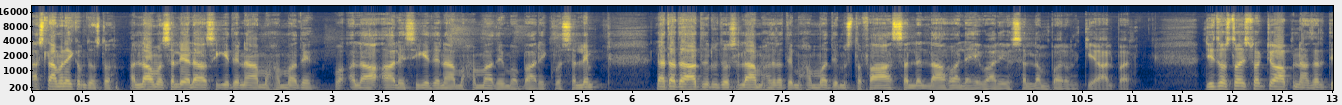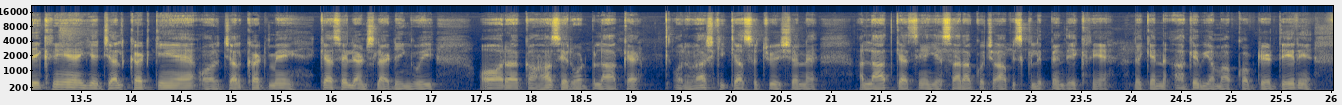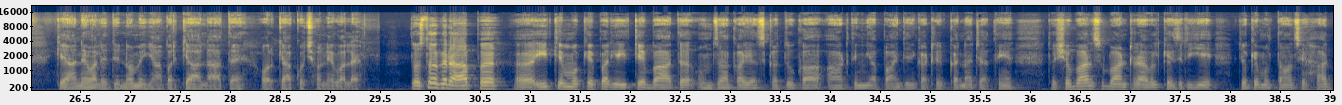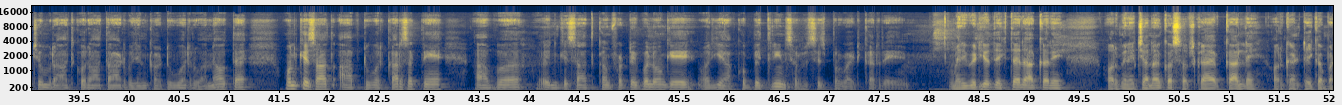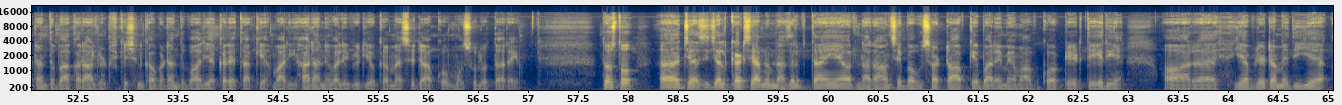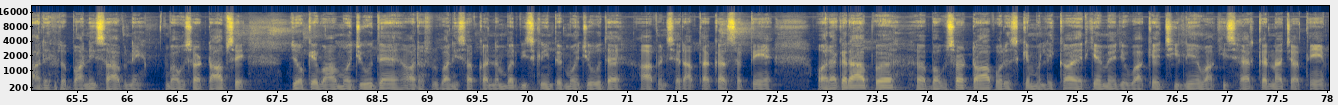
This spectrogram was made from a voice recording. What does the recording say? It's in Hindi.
वालेकुम दोस्तों अल्लाह सल सैदना महमद व अला सैदना महमद मुबारक वसलम लतादादरुदसलाम हज़रत मोहम्मद मुस्तफ़ा अलैहि वसल्लम पर उनके आल पर जी दोस्तों इस वक्त जो आप नज़र देख रहे हैं ये जल कट के हैं और जल कट में कैसे लैंडस्लाइडिंग हुई और कहाँ से रोड ब्लॉक है और रश की क्या सिचुएशन है हालात कैसे हैं ये सारा कुछ आप इस क्लिप में देख रहे हैं लेकिन आगे भी हम आपको अपडेट दे रहे हैं कि आने वाले दिनों में यहाँ पर क्या हालात हैं और क्या कुछ होने वाला है दोस्तों, अगर आप ईद के मौके पर या ईद के बाद उनजा का या स्कद्दू का आठ दिन या पाँच दिन का ट्रिप करना चाहते हैं तो शुबान सुबान ट्रैवल के ज़रिए, जो कि मुल्तान से हर जुमरात को रात आठ बजे का टूर रवाना होता है, उनके साथ आप टूर कर सकते हैं। आप इनके साथ कंफर्टेबल होंगे और ये आपको बेहतरीन सर्विसेज़ प्रोवाइड कर रहे हैं। मेरी वीडियो देखते रहा करें और मेरे चैनल को सब्सक्राइब कर लें और घंटे का बटन दबाकर आल नोटिफिकेशन का बटन दबा लिया करें, ताकि हमारी हर आने वाली वीडियो का मैसेज आपको मौसू होता रहे। दोस्तों जैसे जलकट से आपने नज़र बताए हैं और नारान से बाबूसा टॉप के बारे में हम आपको अपडेट दे रहे हैं। और ये अपडेट हमें दी है आरिफ रब्बानी साहब ने, बाबूसा टॉप से, जो कि वहाँ मौजूद हैं। और रब्बानी साहब का नंबर भी स्क्रीन पे मौजूद है, आप इनसे रबता कर सकते हैं। और अगर आप बाबूसा टॉप और इसके मलिका एरिया में जो वाक़ झीलें हैं, वहाँ की सैर करना चाहते हैं,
